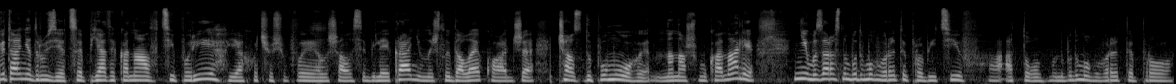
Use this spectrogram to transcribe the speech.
вітання, друзі. Це п'ятий канал в цій порі. Я хочу, щоб ви лишалися біля екранів, не йшли далеко, адже час допомоги на нашому каналі. Ні, ми зараз не будемо говорити про бійців АТО. Ми не будемо говорити про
